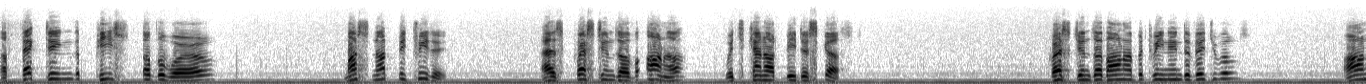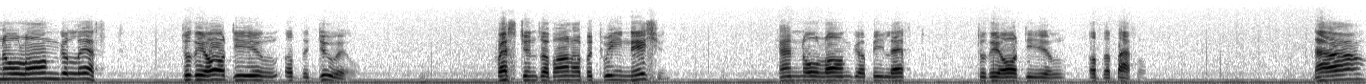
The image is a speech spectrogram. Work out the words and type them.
affecting the peace of the world must not be treated as questions of honor which cannot be discussed. Questions of honor between individuals are no longer left to the ordeal of the duel. Questions of honor between nations can no longer be left to the ordeal of the battle. Now,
